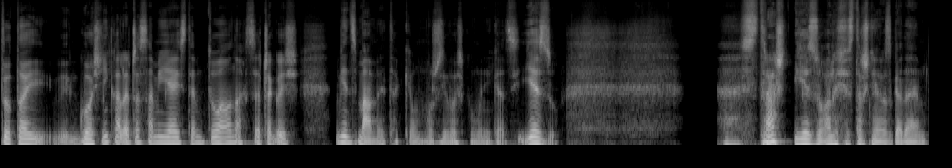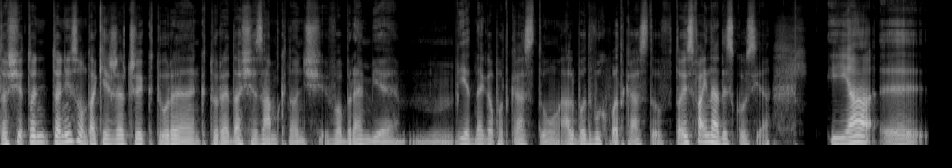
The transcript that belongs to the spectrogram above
tutaj głośnik, ale czasami ja jestem tu, a ona chce czegoś, więc mamy taką możliwość komunikacji. Jezu. Strasz... Jezu, ale się strasznie rozgadałem. To, się, to, to nie są takie rzeczy, które, które da się zamknąć w obrębie mm, jednego podcastu albo dwóch podcastów. To jest fajna dyskusja. I ja. Y...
